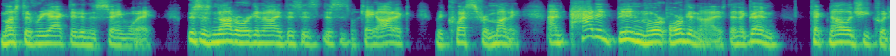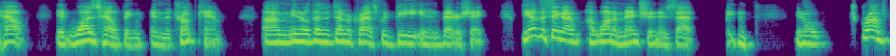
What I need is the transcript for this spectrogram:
must have reacted in the same way. This is not organized. This is this is chaotic requests for money. And had it been more organized, and again, technology could help. It was helping in the Trump camp. Um, you know, then the Democrats would be in better shape. The other thing I, I want to mention is that, you know, Trump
